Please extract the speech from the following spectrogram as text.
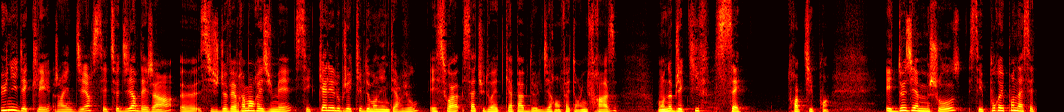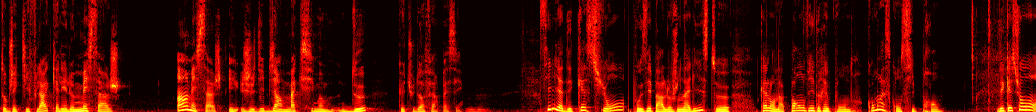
c'est une idée clé, j'ai envie de dire, c'est de se dire déjà, euh, si je devais vraiment résumer, c'est quel est l'objectif de mon interview? Et soit ça, tu dois être capable de le dire en fait en une phrase. Mon objectif, c'est trois petits points. Et deuxième chose, c'est pour répondre à cet objectif-là, quel est le message? Un message, et je dis bien maximum deux, que tu dois faire passer. S'il y a des questions posées par le journaliste euh, auxquelles on n'a pas envie de répondre, comment est-ce qu'on s'y prend? Des questions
